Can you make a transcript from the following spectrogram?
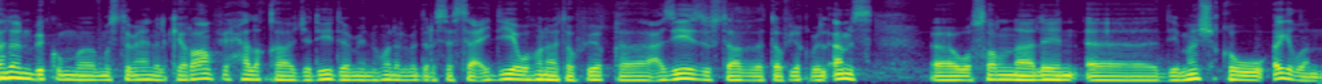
أهلا بكم مستمعينا الكرام في حلقة جديدة من هنا المدرسة السعيدية وهنا توفيق عزيز أستاذ توفيق بالأمس. آه، وصلنا لين آه، دمشق وأيضا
